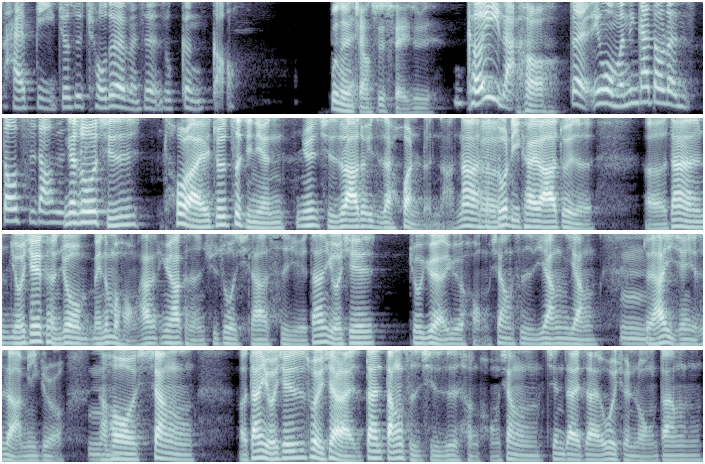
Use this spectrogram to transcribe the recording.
还比就是球队的粉丝人数更高。不能讲是谁，是不是？可以啦，对，因为我们应该都认都知道是。应该说，其实后来就是这几年，因为其实拉拉队一直在换人啊，那很多离开拉拉队的，呃，当然有一些可能就没那么红，他因为他可能去做其他事业，但是有一些就越来越红，像是泱泱，嗯，对他以前也是拉米 girl，然后像呃，当然有一些是退下来的，但当时其实很红，像现在在魏全龙当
